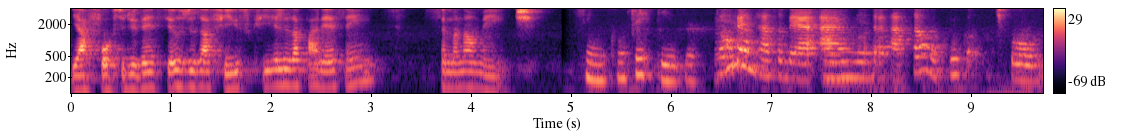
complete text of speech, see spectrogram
e a força de vencer os desafios que eles aparecem semanalmente. Sim, com certeza. Vamos perguntar sobre a, a contratação, assim, tipo,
